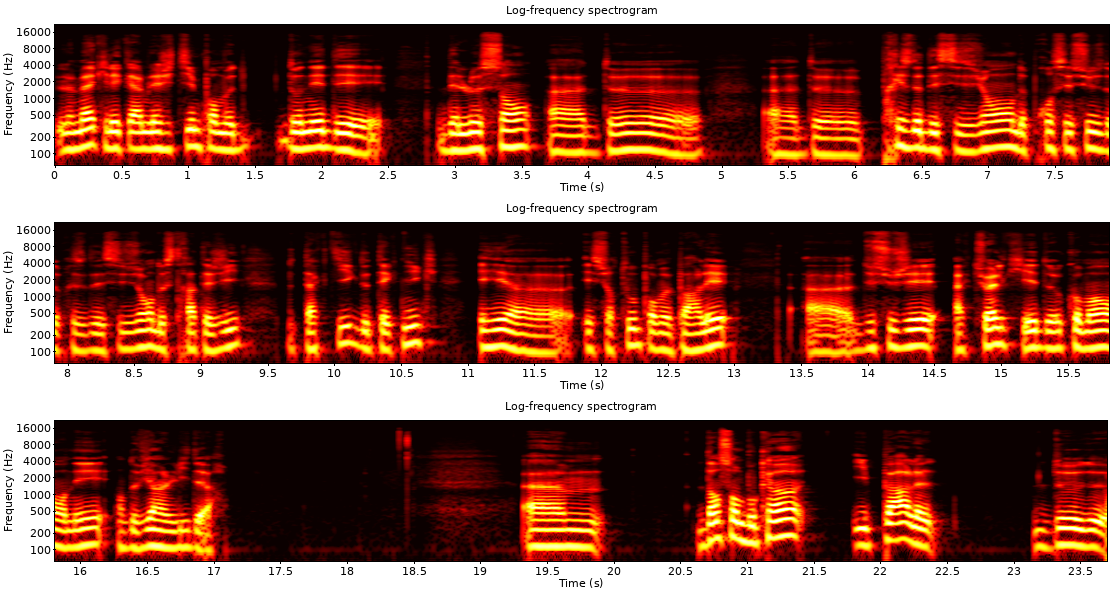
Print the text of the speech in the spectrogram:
le mec, il est quand même légitime pour me donner des, des leçons euh, de, de prise de décision, de processus de prise de décision, de stratégie, de tactique, de technique, et, et surtout pour me parler du sujet actuel qui est de comment on, est, on devient un leader. Euh, dans son bouquin, il parle de,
